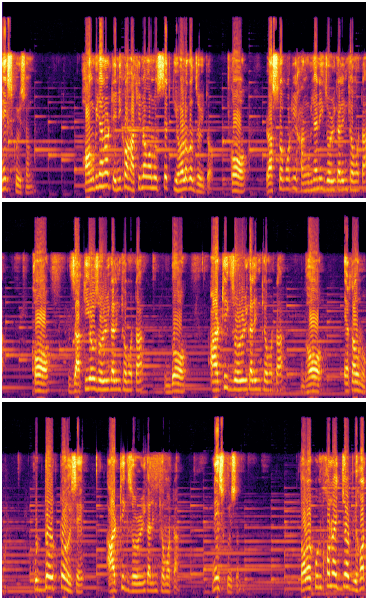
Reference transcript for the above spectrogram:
নেক্সট কুৱেশ্যন সংবিধানৰ তিনিশ ষাঠি নং অনুচ্ছেদ কিহৰ লগত জড়িত? ক ৰাষ্ট্ৰপতিৰ সাংবিধানিক জৰুৰীকালীন ক্ষমতা। খ জাতীয় জৰুৰীকালীন ক্ষমতা। গ আৰ্থিক জৰুৰীকালীন ক্ষমতা। ঘ এটাও নহয় শুদ্ধ উত্তৰ হৈছে আৰ্থিক জৰুৰীকালীন ক্ষমতা। নেক্সট কুৱেশ্যন তলৰ কোনখন ৰাজ্যৰ বৃহৎ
